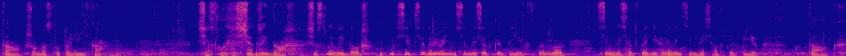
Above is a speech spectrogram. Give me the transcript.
Так, що в нас тут олійка? Щасли... Щедрий дар. Щасливий дар. 70 гривень 80 копійок. Стажар 75 гривень 70 копійок. Так,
